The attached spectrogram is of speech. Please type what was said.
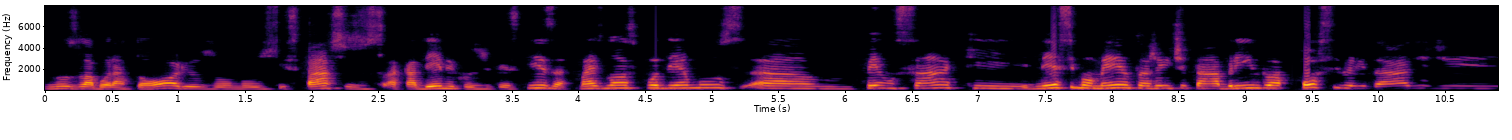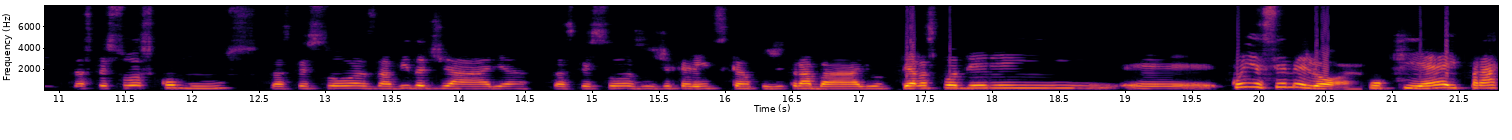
nos laboratórios ou nos espaços acadêmicos de pesquisa, mas nós podemos um, pensar que nesse momento a gente está abrindo a possibilidade de das pessoas comuns, das pessoas da vida diária, das pessoas dos diferentes campos de trabalho, delas poderem é, conhecer melhor o que é e para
